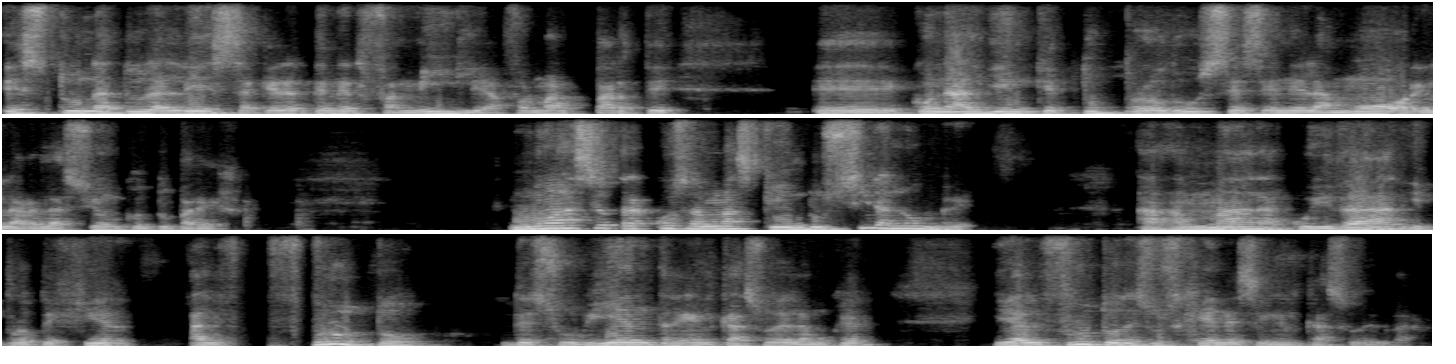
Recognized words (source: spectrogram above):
es tu naturaleza querer tener familia, formar parte eh, con alguien que tú produces en el amor, en la relación con tu pareja. No hace otra cosa más que inducir al hombre a amar, a cuidar y proteger al fruto de su vientre en el caso de la mujer y al fruto de sus genes en el caso del varón.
